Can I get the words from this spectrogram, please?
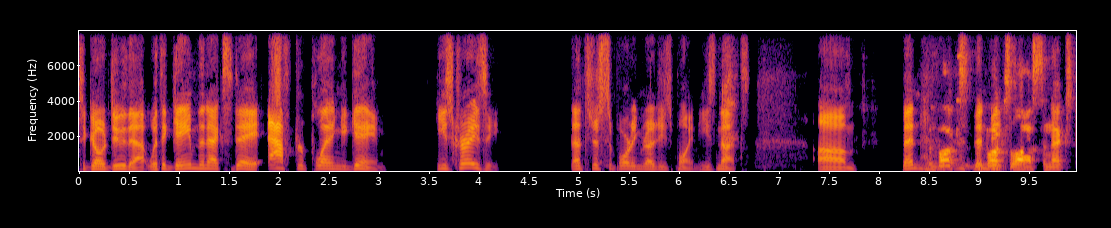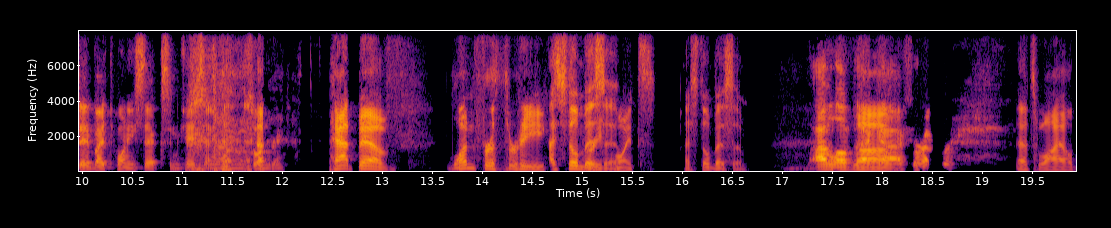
to go do that with a game the next day after playing a game. He's crazy. That's just supporting Reggie's point. He's nuts. Um, Ben the Bucks the Bucks lost the next day by 26 in case anyone was wondering. Pat Bev, one for three. I still miss him. Points. I still miss him. I love that uh, guy forever. That's wild.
